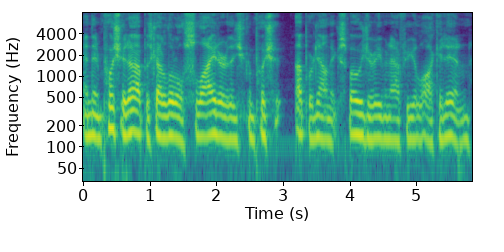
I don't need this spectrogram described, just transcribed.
and then push it up, it's got a little slider that you can push up or down the exposure even after you lock it in.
